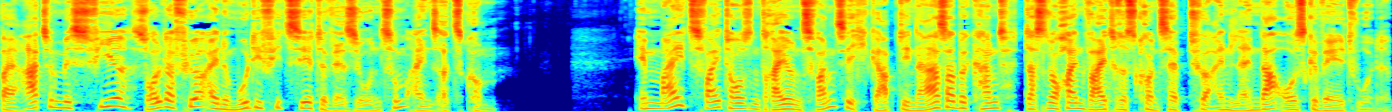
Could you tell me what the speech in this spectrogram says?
bei Artemis 4 soll dafür eine modifizierte Version zum Einsatz kommen. Im Mai 2023 gab die NASA bekannt, dass noch ein weiteres Konzept für einen Länder ausgewählt wurde.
